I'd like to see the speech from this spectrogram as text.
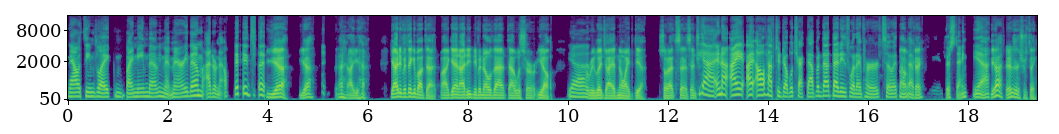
now it seems like by name them he meant marry them. I don't know. it's uh, Yeah, yeah, I, yeah, yeah. I didn't even think about that. Again, I didn't even know that that was her. You know, yeah. her religion. I had no idea. So that's that's interesting. Yeah, and I, I I'll have to double check that, but that that is what I've heard. So I Oh, thought that okay. was interesting. Yeah. Yeah, it is interesting.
